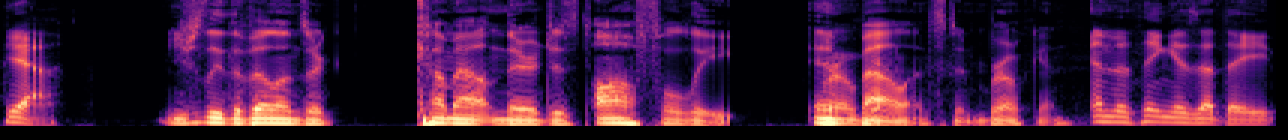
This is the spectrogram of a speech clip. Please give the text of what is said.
Yeah, Usually the villains are come out and they're just awfully Broken. imbalanced and broken. And the thing is that they,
